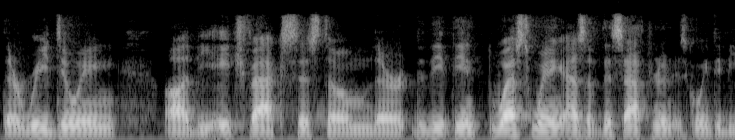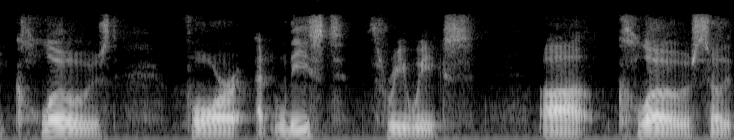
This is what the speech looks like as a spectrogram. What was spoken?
They're redoing uh, the HVAC system. They're, the the West Wing as of this afternoon is going to be closed for at least three weeks. Uh, closed so that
